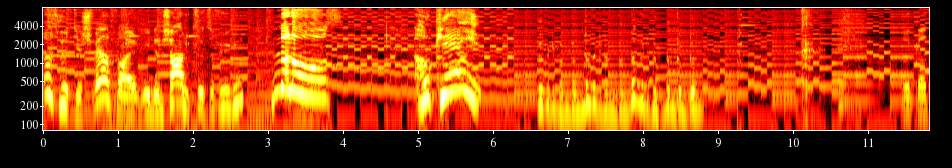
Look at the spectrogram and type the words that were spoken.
Es wird dir schwerfallen, ihnen Schaden zuzufügen. Na los! Okay! Gott.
